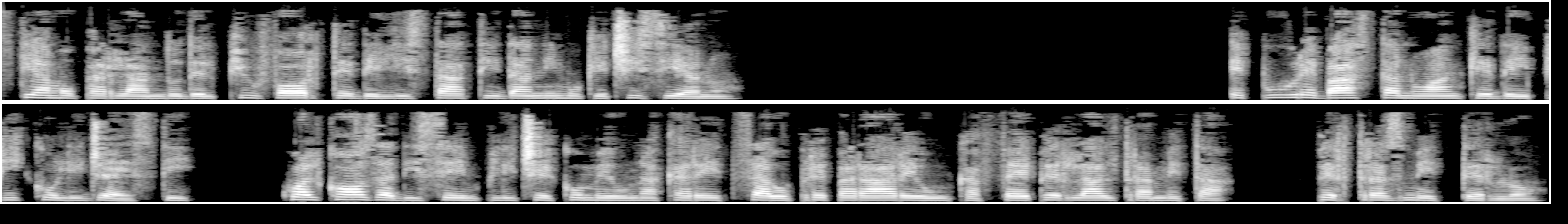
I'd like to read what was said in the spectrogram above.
Stiamo parlando del più forte degli stati d'animo che ci siano. Eppure bastano anche dei piccoli gesti, qualcosa di semplice come una carezza o preparare un caffè per l'altra metà, per trasmetterlo.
